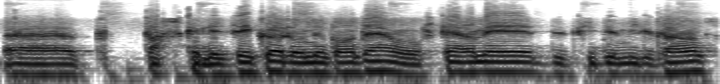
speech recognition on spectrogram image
euh, parce que les écoles en Ouganda ont fermé depuis 2020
